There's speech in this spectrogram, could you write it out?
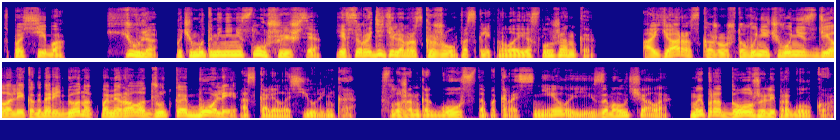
«Спасибо». «Юля, почему ты меня не слушаешься? Я все родителям расскажу», — воскликнула ее служанка. «А я расскажу, что вы ничего не сделали, когда ребенок помирал от жуткой боли», — оскалилась Юленька. Служанка густо покраснела и замолчала. Мы продолжили прогулку.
